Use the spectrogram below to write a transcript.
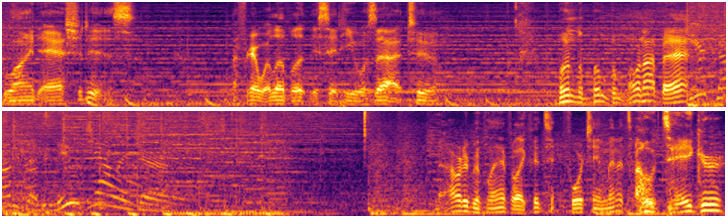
Blind Ash it is. I forgot what level they said he was at too. Boom, boom, boom, boom. Oh, not bad. Here comes a new challenger. Man, I already been playing for like 15, 14 minutes. Oh, Tager.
